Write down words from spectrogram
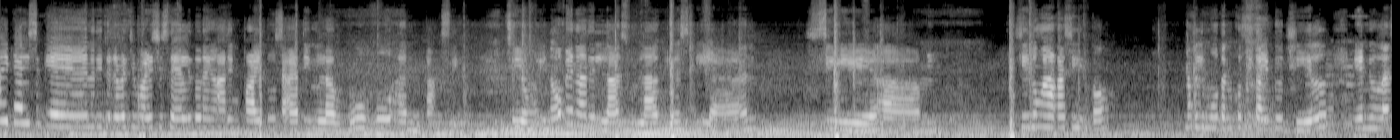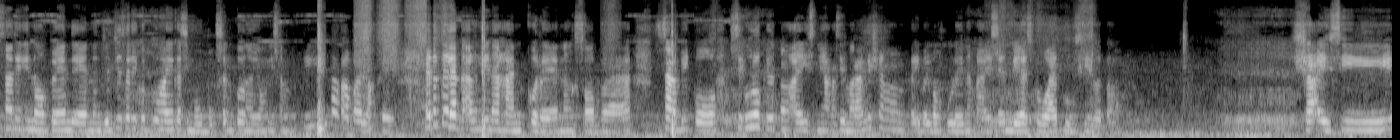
Hi guys again! Nandito naman si Maricel. Ito na yung ating part 2 sa ating Labubu unboxing. So yung inopen natin last vlog is iyan. Si, um, sino nga kasi ito? Nakalimutan ko si Kaito Chill. Yan yung last natin inopen. And nandiyan sa likod ko ngayon kasi bubuksan ko na yung isang pinakamalaki. Ito talaga ang hinahan ko rin ng sobra. Sabi ko, siguro cute ng eyes niya kasi marami siyang kaiba kulay ng eyes. And guess what? Kung sino to? Siya ay si...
